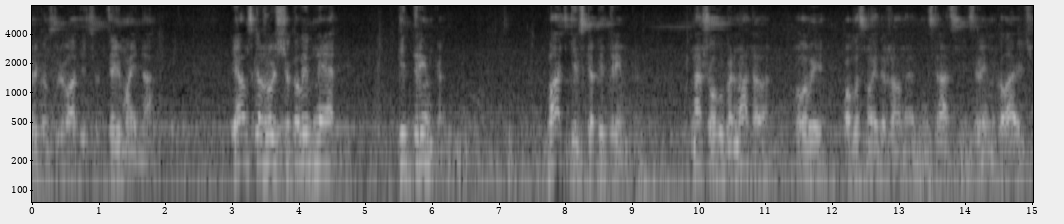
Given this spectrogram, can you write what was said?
реконструювати цей майдан. Я вам скажу, що коли б не підтримка, батьківська підтримка нашого губернатора, голови обласної державної адміністрації Сергія Миколаївича,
